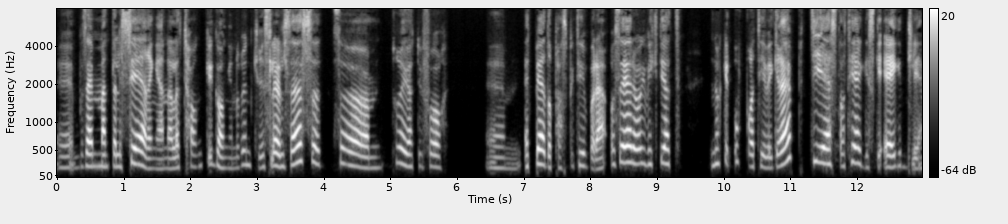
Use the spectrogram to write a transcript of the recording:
eh, si, mentaliseringen eller tankegangen rundt kriseledelse, så, så um, tror jeg at du får et bedre perspektiv på det. Og så er det òg viktig at noen operative grep de er strategiske egentlig.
